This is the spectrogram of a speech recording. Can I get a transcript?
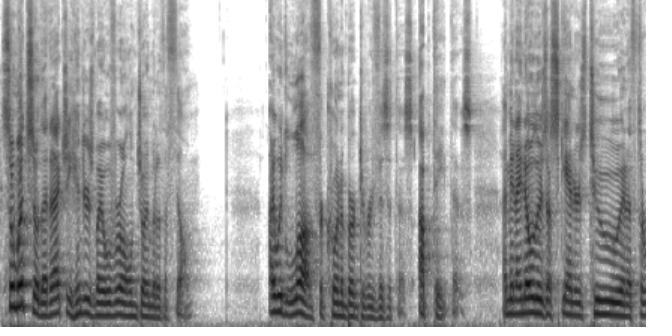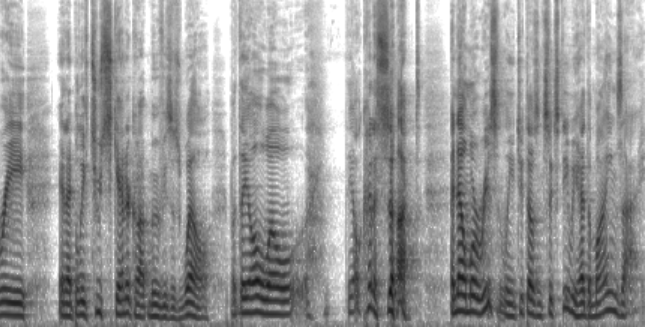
so much so that it actually hinders my overall enjoyment of the film. I would love for Cronenberg to revisit this, update this. I mean, I know there's a Scanners 2 and a 3, and I believe two Scanner Cop movies as well, but they all, well, they all kind of sucked. And now, more recently, in 2016, we had The Mind's Eye.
